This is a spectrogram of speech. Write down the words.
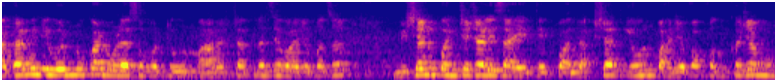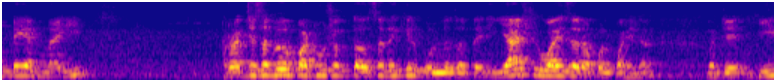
आगामी निवडणुका डोळ्यासमोर ठेवून महाराष्ट्रातलं जे भाजपाचं मिशन पंचेचाळीस आहे ते प- लक्षात घेऊन भाजपा पंकजा मुंडे यांनाही राज्यसभेवर पाठवू शकतं असं देखील बोललं जातं आणि याशिवाय जर आपण पाहिलं म्हणजे ही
